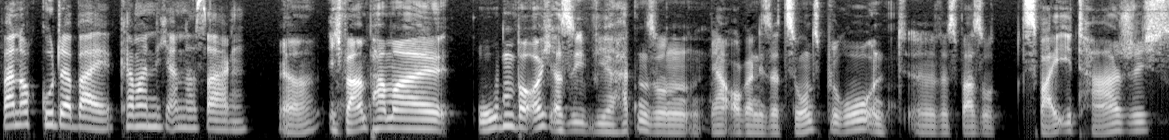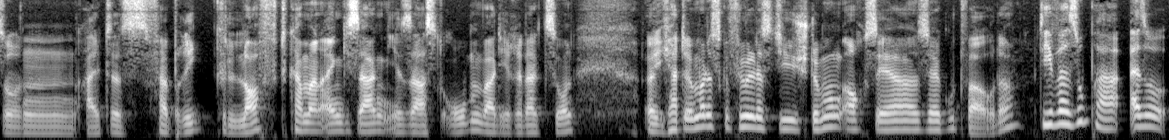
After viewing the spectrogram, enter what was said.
waren auch gut dabei, kann man nicht anders sagen. Ja, ich war ein paar Mal oben bei euch. Also wir hatten so ein ja, Organisationsbüro und äh, das war so zweietagig, so ein altes Fabrikloft, kann man eigentlich sagen. Ihr saßt oben, war die Redaktion. Äh, ich hatte immer das Gefühl, dass die Stimmung auch sehr, sehr gut war, oder? Die war super. Also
